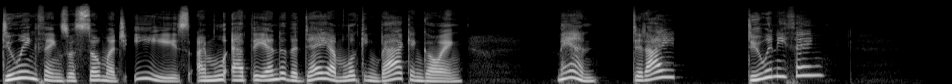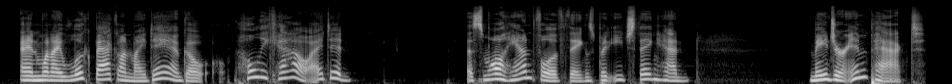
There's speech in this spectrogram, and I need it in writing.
doing things with so much ease. I'm at the end of the day I'm looking back and going, "Man, did I do anything?" And when I look back on my day, I go, "Holy cow, I did a small handful of things, but each thing had major impact.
